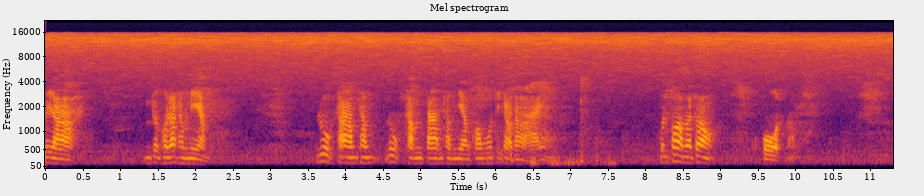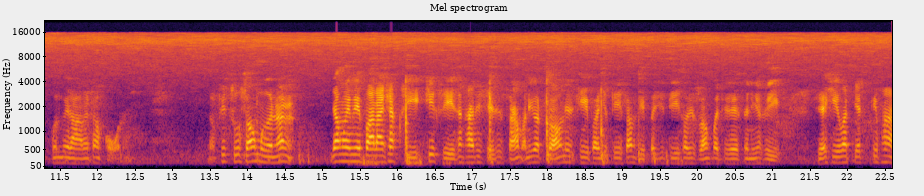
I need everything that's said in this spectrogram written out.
มิดา มันเป็นคนละธรรมเนียม ลูกทำทำลูกทำตามธรรมเนียมของพระพุทธเจ้าทั้งหลาย คุณพ่อไม่ต้อง โกรธคุณเวลาไม่ต้องโกรธพิสูจสองหมื่นนั้น ยังไม่มีปาราชักสี่ชิกสี่สังฆาทิเศษสามอันนี้ก็สองนี่ชีปายุติสามสิบปายุติข้อที่สองปฏิเสนิสี่เสียชีวัตเจ็ดที่ห้า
